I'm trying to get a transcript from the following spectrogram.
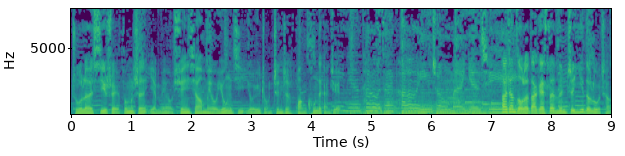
除了溪水风声，也没有喧嚣，没有拥挤，有一种真正放空的感觉。大江走了大概三分之一的路程，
